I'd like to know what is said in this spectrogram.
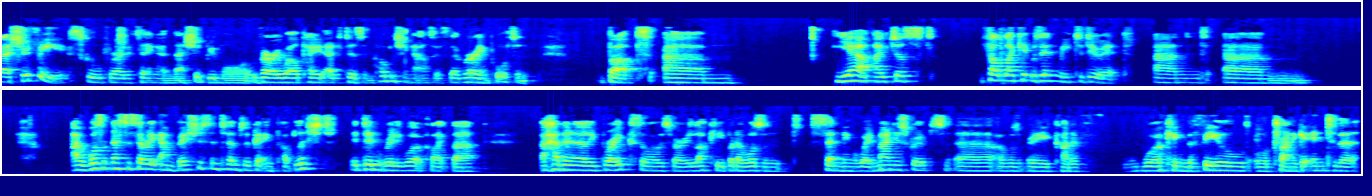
there should be school for editing, and there should be more very well paid editors in publishing houses. They're very important but um, yeah, I just felt like it was in me to do it, and um, I wasn't necessarily ambitious in terms of getting published. It didn't really work like that. I had an early break, so I was very lucky, but I wasn't sending away manuscripts. Uh, I wasn't really kind of working the field or trying to get into the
